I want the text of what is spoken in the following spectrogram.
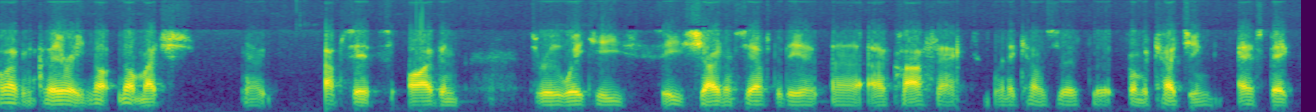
Ivan Cleary, not not much you know, upsets Ivan through the week. He's he's shown himself to be a, a class act when it comes to, to, from a coaching aspect.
